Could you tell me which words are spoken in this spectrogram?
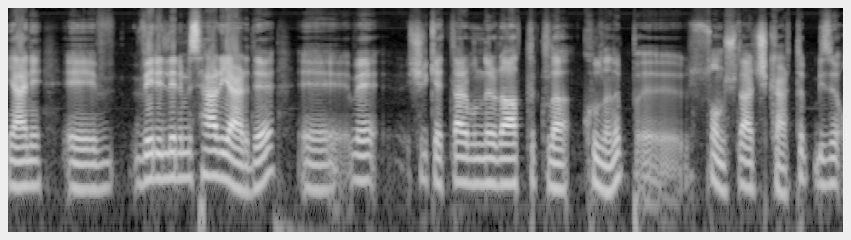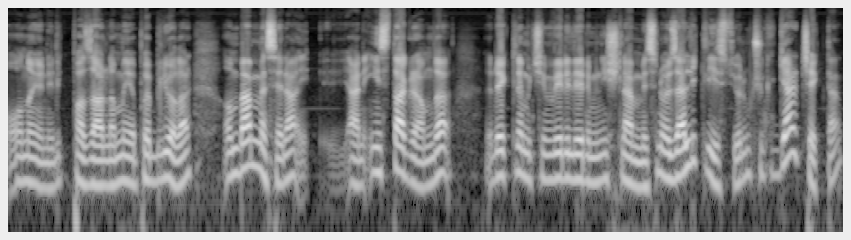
yani e, verilerimiz her yerde e, ve şirketler bunları rahatlıkla kullanıp e, sonuçlar çıkartıp bize ona yönelik pazarlama yapabiliyorlar ama ben mesela yani Instagram'da reklam için verilerimin işlenmesini özellikle istiyorum çünkü gerçekten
